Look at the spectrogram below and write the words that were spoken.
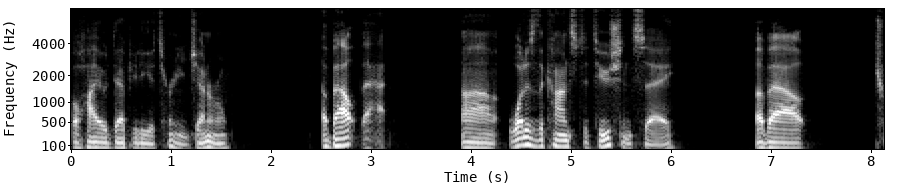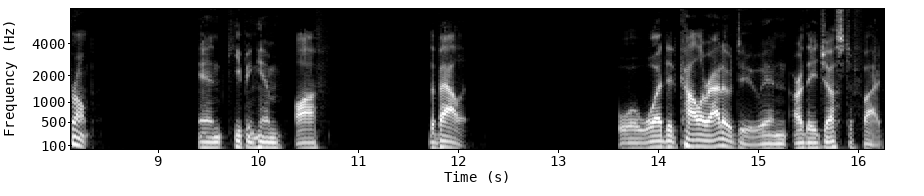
Ohio Deputy Attorney General, about that. Uh, what does the Constitution say about Trump and keeping him off the ballot? Well, what did Colorado do, and are they justified?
